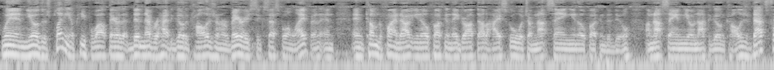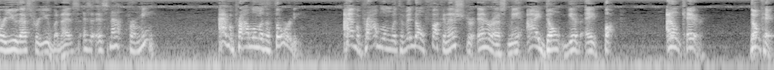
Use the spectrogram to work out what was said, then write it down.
when, you know, there's plenty of people out there that did never had to go to college and are very successful in life, and, and, and come to find out, you know, fucking they dropped out of high school, which I'm not saying, you know, fucking to do. I'm not saying, you know, not to go to college. If that's for you, that's for you, but it's, it's, it's not for me. I have a problem with authority. I have a problem with if it don't fucking interest me, I don't give a fuck. I don't care. Don't care.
